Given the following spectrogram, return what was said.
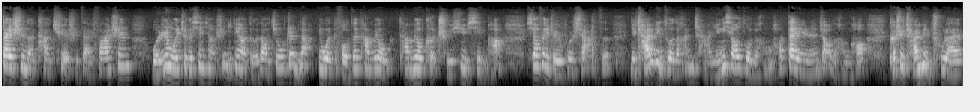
但是呢，它确实在发生。我认为这个现象是一定要得到纠正的，因为否则它没有它没有可持续性哈。消费者又不是傻子，你产品做的很差，营销做的很好，代言人找的很好，可是产品出来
